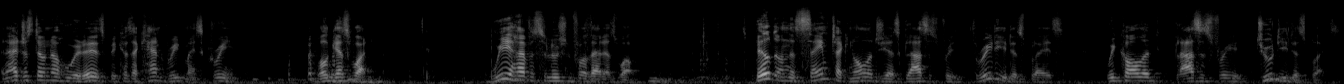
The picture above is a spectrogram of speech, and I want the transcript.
and I just don't know who it is because I can't read my screen? well, guess what? we have a solution for that as well. It's built on the same technology as glasses-free 3D displays. We call it glasses-free 2D displays.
